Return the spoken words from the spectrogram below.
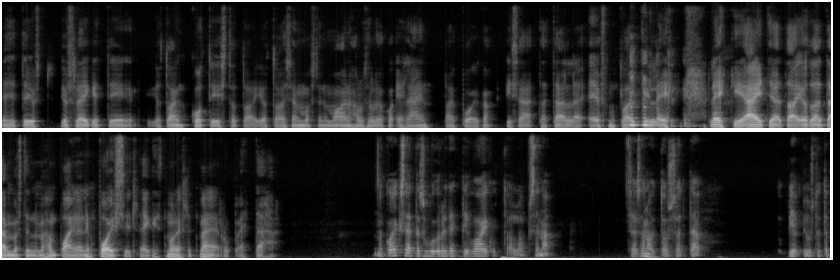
Ja sitten just, jos leikittiin jotain kotista tai jotain semmoista, niin mä aina halusin olla joko eläin tai poika, isä tai tälle. Ja jos mut laitettiin leik- leikkiä äitiä tai jotain tämmöistä, niin mähän painanin pois siitä leikistä. Mä olin että mä en rupea tähän. No koetko sä, että suhun yritettiin vaikuttaa lapsena? Sä sanoit tuossa, että just, että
